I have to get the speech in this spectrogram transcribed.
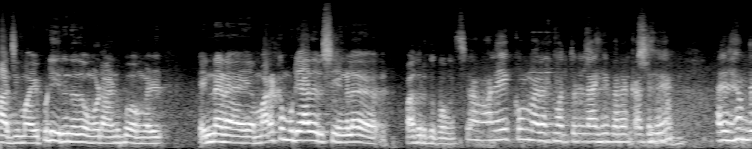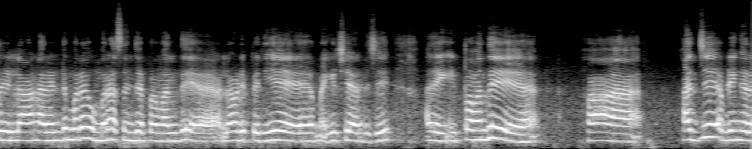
ஹாஜிமா. எப்படி இருந்தது உங்களோட அனுபவங்கள்? என்னென்ன மறக்க முடியாத விஷயங்களை பகிர்ந்துக்கோங்க. அஸ்ஸலாமு அலைக்கும் வரஹ்மத்துல்லாஹி வரகாத்துஹு அல்ஹம்துலில்லாஹ் நான் ரெண்டு முறை உமரா செஞ்சப்ப வந்து அல்லாவுடைய பெரிய மகிழ்ச்சியாக இருந்துச்சு. அது இப்போ வந்து ஹஜ்ஜு அப்படிங்கிற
